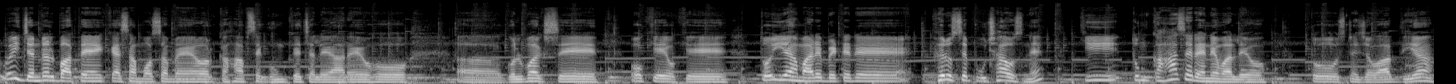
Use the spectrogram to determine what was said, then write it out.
वही जनरल बातें कैसा मौसम है और कहाँ से घूम के चले आ रहे हो गुलमर्ग से ओके ओके। तो ये हमारे बेटे ने फिर उससे पूछा उसने कि तुम कहाँ से रहने वाले हो? तो उसने जवाब दिया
